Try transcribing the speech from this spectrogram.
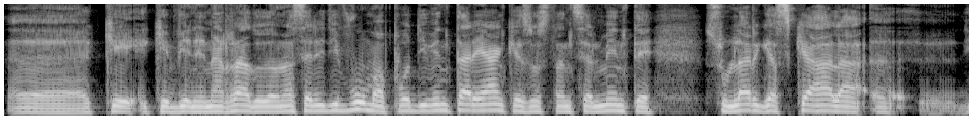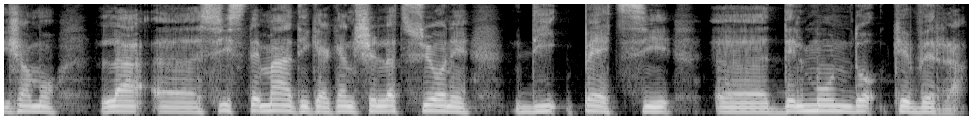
uh, che, che, viene narrato da una serie tv, ma può diventare anche sostanzialmente su larga scala, diciamo, la sistematica cancellazione di pezzi del mondo che verrà.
